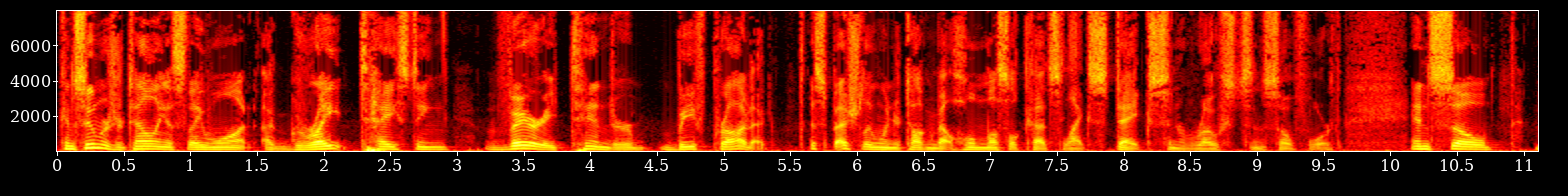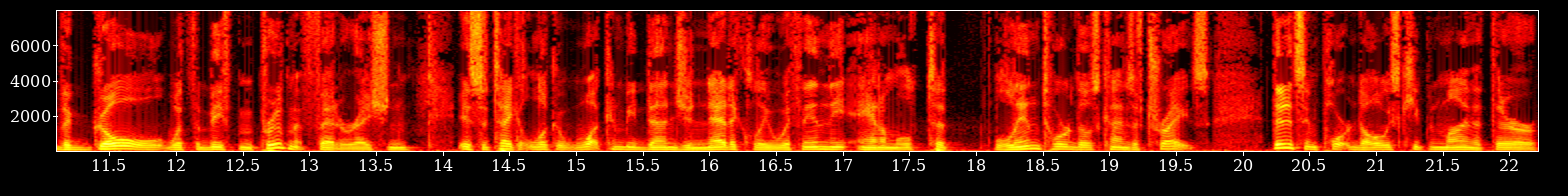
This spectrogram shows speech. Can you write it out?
Consumers are telling us they want a great tasting very tender beef product, especially when you're talking about whole muscle cuts like steaks and roasts and so forth. And so the goal with the Beef Improvement Federation is to take a look at what can be done genetically within the animal to lend toward those kinds of traits. Then it's important to always keep in mind that there are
